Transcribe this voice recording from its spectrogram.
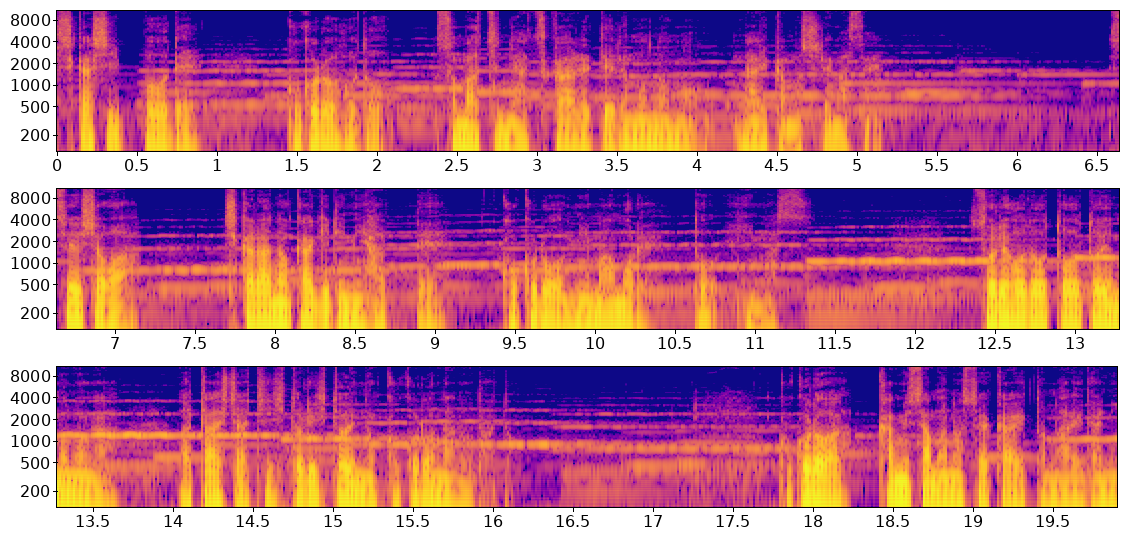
しかし一方で心ほど粗末に扱われているものもないかもしれません。聖書は力の限り見張って心を見守れと言います。それほど尊いものが私たち一人一人の心なのだと。心は神様の世界との間に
